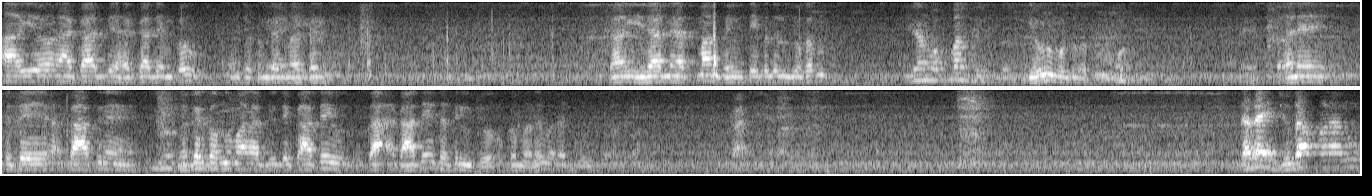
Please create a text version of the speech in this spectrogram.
આ હીરો આકાર બે હરકત એમ કહું. જોખમદાર મારે કહ્યું કારણ કે હીરા ને અપમાન થયું તે બદલ જોખમ. અપમાન થયું કેવું મોટું હતું અને તે કાચ ને નગર કોમનું માર આપ્યું તે કાચે કાચે છત્રી ઉઠ્યો. કે મને મને ભૂલ છે. દાદા એ જુદાપણાનું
